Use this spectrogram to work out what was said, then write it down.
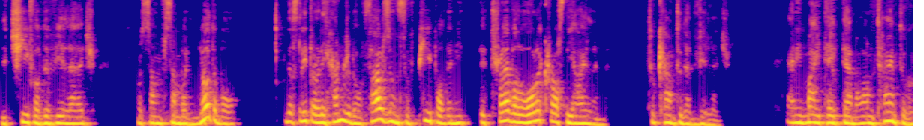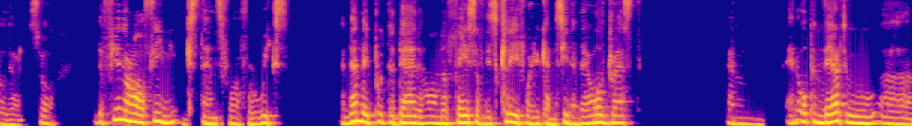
the chief of the village or some somebody notable. There's literally hundreds of thousands of people that need they travel all across the island to come to that village, and it might take them a long time to go there. So the funeral thing extends for for weeks, and then they put the dead on the face of this cliff where you can see that they're all dressed and and open there to uh,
